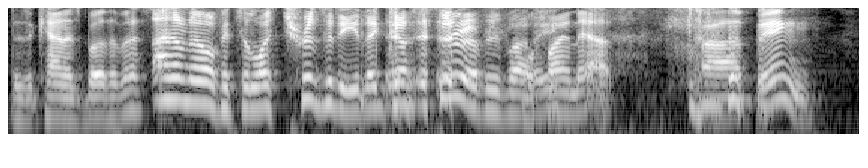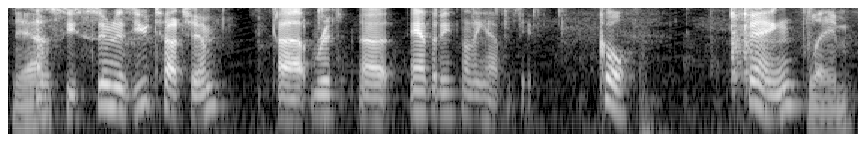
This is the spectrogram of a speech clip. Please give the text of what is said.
Does it count as both of us? I don't know if it's electricity that goes through everybody. We'll find out. Uh, Bing. Yeah. As, as soon as you touch him, uh, Rich, uh, Anthony, nothing happens to you. Cool. Bing. Lame.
